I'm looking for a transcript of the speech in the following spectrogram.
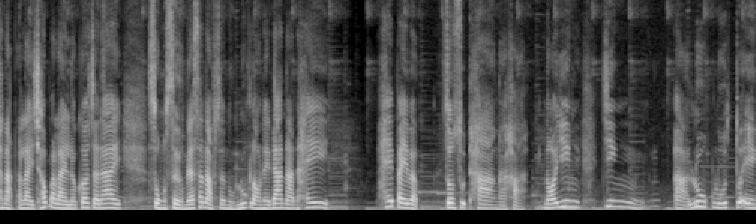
ถนัดอะไรชอบอะไร แล้วก็จะได้ส่งเสริมและสนับสนุนลูกเราในด้านนั้นให้ให้ไปแบบจนสุดทางอะค่ะเนาะยิ่งยิ่งอ่า ลูกรู้ตัวเอง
